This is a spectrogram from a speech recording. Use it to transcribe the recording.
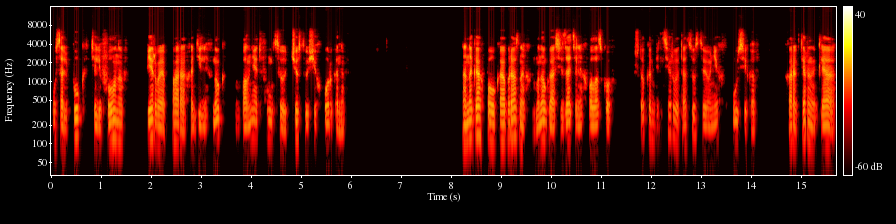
У сальпук, телефонов первая пара ходильных ног выполняет функцию чувствующих органов. На ногах паукообразных много осязательных волосков, что компенсирует отсутствие у них усиков, характерных для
